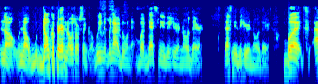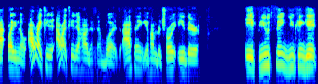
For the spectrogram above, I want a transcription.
No, no, don't compare him to Ocho Cinco. We we're not doing that. But that's neither here nor there. That's neither here nor there. But I like no, I like TJ. I like TJ Hockenson. But I think if I'm Detroit, either if you think you can get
